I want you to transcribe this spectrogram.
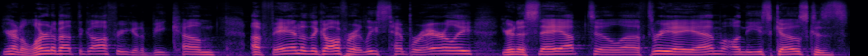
you're gonna learn about the golfer. You're gonna become a fan of the golfer at least temporarily. You're gonna stay up till uh, 3 a.m. on the East Coast because,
